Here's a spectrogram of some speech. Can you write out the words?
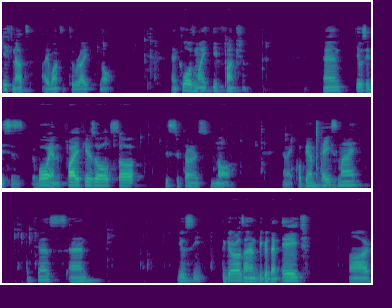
if not, I want it to write no and close my if function and you see this is a boy and five years old so this returns no and I copy and paste my functions and you see the girls and bigger than age are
